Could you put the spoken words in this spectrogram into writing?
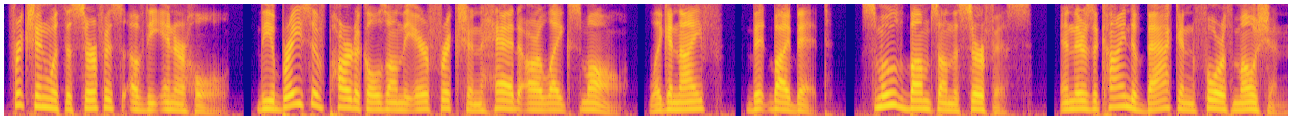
friction with the surface of the inner hole. The abrasive particles on the air friction head are like small, like a knife, bit by bit, smooth bumps on the surface, and there's a kind of back and forth motion.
